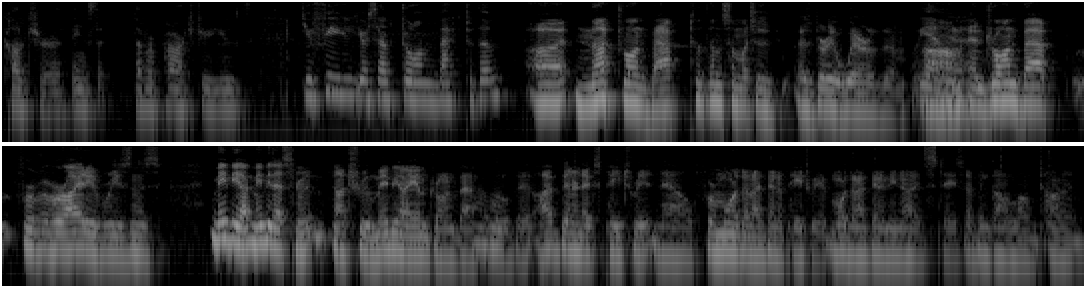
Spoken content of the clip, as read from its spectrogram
cultural things that, that were part of your youth? Do you feel yourself drawn back to them? Uh, not drawn back to them so much as as very aware of them, Yeah. um, and drawn back for a variety of reasons. Maybe I, maybe that's not true. Maybe I am drawn back a little bit. I've been an expatriate now for more than I've been a patriot, more than I've been in the United States. I've been gone a long time,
